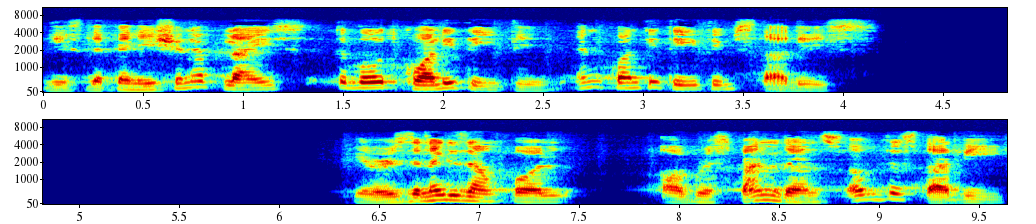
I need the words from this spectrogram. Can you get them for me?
This definition applies to both qualitative and quantitative studies. Here is an example of respondents of the study.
